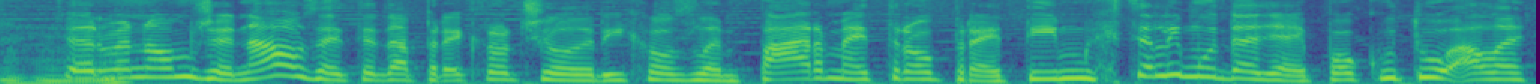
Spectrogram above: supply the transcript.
Mhm. červenom, že naozaj teda prekročil rýchlosť len pár metrov predtým. Chceli mu dať aj pokutu, ale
